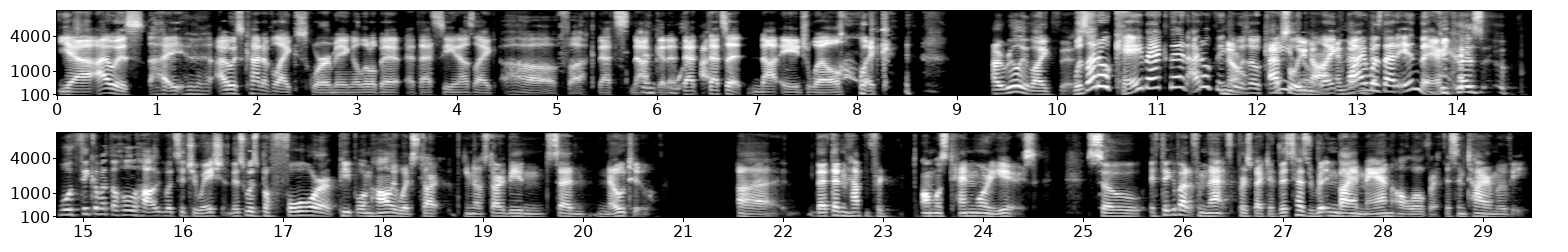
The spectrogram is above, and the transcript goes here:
yeah, I was I I was kind of like squirming a little bit at that scene. I was like, oh fuck, that's not And gonna w- that I- that's a not age well. like, I really like this. was that okay back then? I don't think No, it was okay. absolutely though. not. Like, And that- why was that in there? because well think about the whole hollywood situation this was before people in hollywood start you know started being said no to uh that didn't happen for almost 10 more years so if think about it from that perspective this has written by a man all over it this entire movie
